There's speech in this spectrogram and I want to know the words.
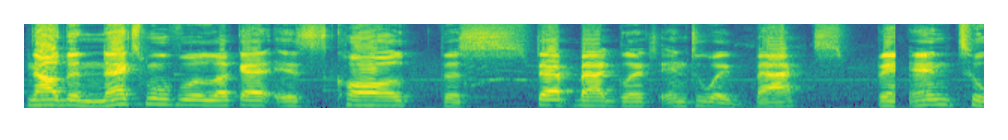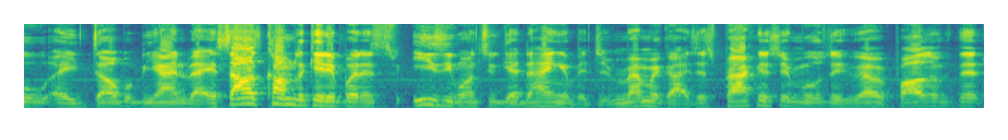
Now the next move we'll look at is called the step back glitch into a back spin into a double behind back. It sounds complicated, but it's easy once you get the hang of it. Just Remember, guys, just practice your moves. If you have a problem with it,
